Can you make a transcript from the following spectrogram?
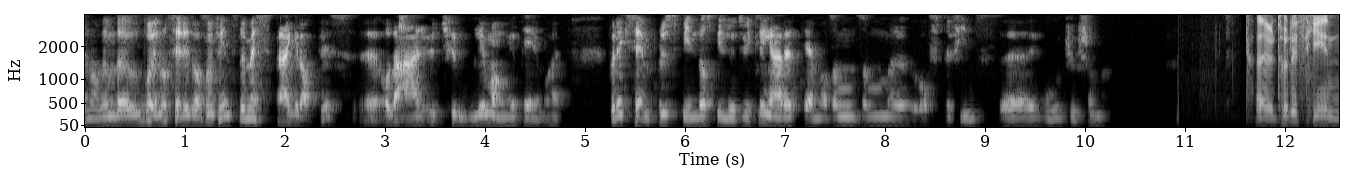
en av dem. Gå inn og se litt hva som finnes. Det meste er gratis, eh, og det er utrolig mange temaer. F.eks. spill og spillutvikling er et tema som, som ofte finnes gode kurs om. Det er en utrolig fin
